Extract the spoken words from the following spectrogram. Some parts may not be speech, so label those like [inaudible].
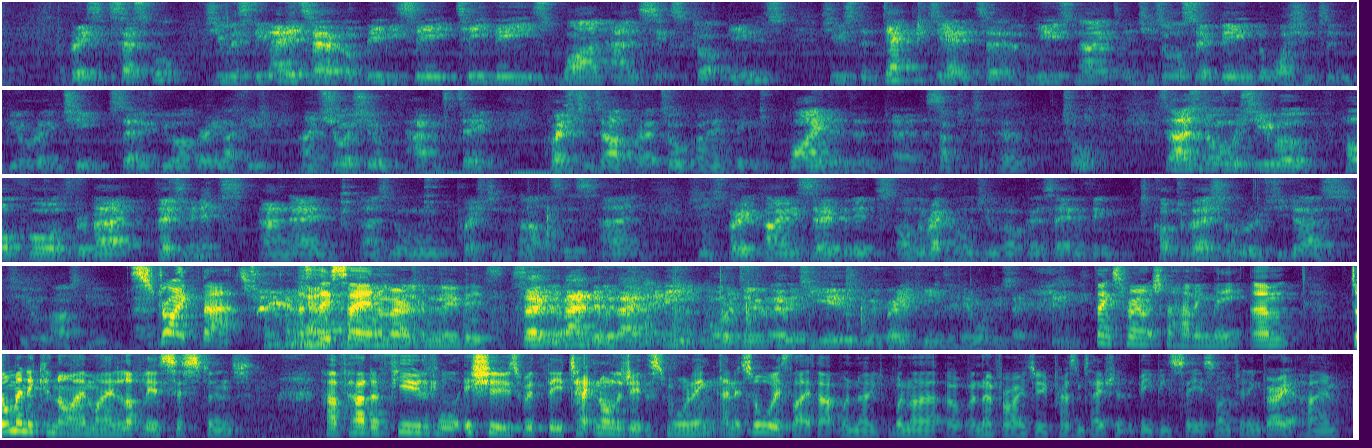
very successful. She was the editor of BBC TV's 1 and 6 o'clock news. She was the deputy editor of Newsnight, and she's also been the Washington bureau chief. So you are very lucky, and I'm sure she'll be happy to take questions after her talk on anything wider than uh, the subject of her talk. So as normal, she will hold forth for about 30 minutes, and then as normal, questions and answers. And she's very kindly said that it's on the record. You're not going to say anything controversial, or if she does, she'll ask you. Strike that, as they say in American movies. So Amanda, without any more ado, over to you. We're very keen to hear what you say. Thanks very much for having me. Um, Dominic and I, my lovely assistant, have had a few little issues with the technology this morning, and it's always like that when I, when I, whenever I do a presentation at the BBC, so I'm feeling very at home.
